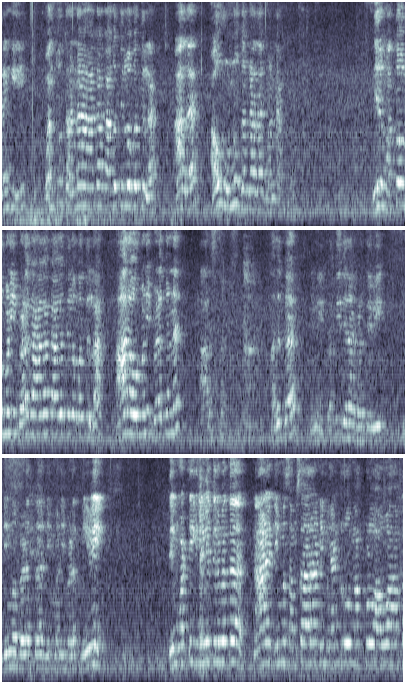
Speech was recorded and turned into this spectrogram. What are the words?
ತಂಗಿ ಒಂದು ತುತ್ತು ಅನ್ನ ಹಾಕಕ್ ಆಗುತ್ತಿಲ್ಲೋ ಗೊತ್ತಿಲ್ಲ, ಆದ್ರೆ ಅವ್ರು ಉಣ್ಣು ಗಂಗಾಳದಾಗ ಮಣ್ಣು ಹಾಕ್ತಾರೆ. ನಿನಗೆ ಮತ್ತವ್ರ ಮನಿ ಬೆಳಕ ಹಾಕಕ್ ಆಗತ್ತಿಲ್ಲ ಗೊತ್ತಿಲ್ಲ, ಆರ ಅವ್ರ ಮನಿ ಬೆಳಕನ್ನ ಆರಿಸ್ತಾರೆ. ಅದಕ್ಕ ನಿಮಗೆ ಪ್ರತಿದಿನ ಹೇಳ್ತೇವಿ, ನಿಮ್ಮ ಬೆಳಕ, ನಿಮ್ಮ ಮನಿ ಬೆಳಕು ನೀವೇ. ನಿಮ್ಮ ಹೊಟ್ಟಿಗೆ ನೀವೇ ತಿನ್ಬೇಕ. ನಾಳೆ ನಿಮ್ಮ ಸಂಸಾರ, ನಿಮ್ಮ ಹೆಂಡರು, ಮಕ್ಕಳು, ಅವ್ವ, ಅಪ್ಪ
